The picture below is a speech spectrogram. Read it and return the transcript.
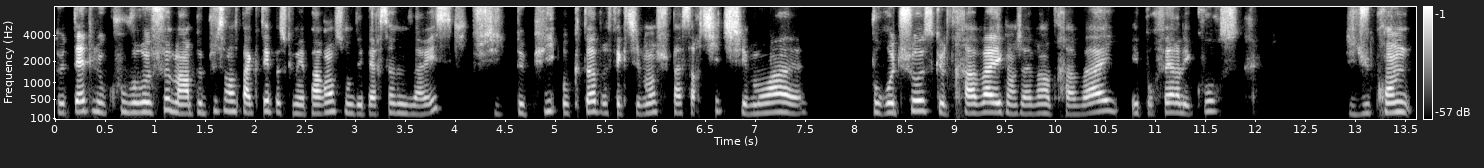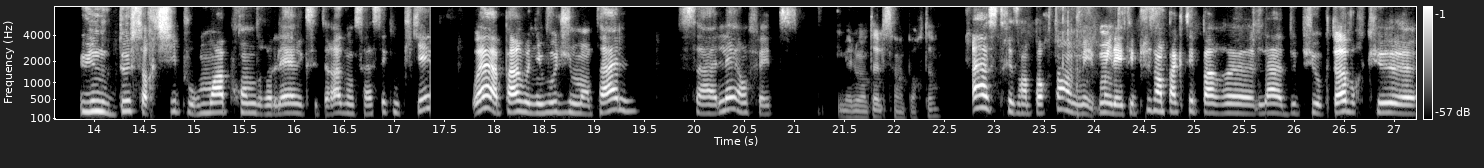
peut-être le couvre-feu m'a un peu plus impacté parce que mes parents sont des personnes à risque. Depuis octobre, effectivement, je ne suis pas sortie de chez moi. Euh, pour autre chose que le travail quand j'avais un travail. Et pour faire les courses, j'ai dû prendre une ou deux sorties pour moi, prendre l'air, etc. Donc c'est assez compliqué. Ouais, à part au niveau du mental, ça allait en fait. Mais le mental, c'est important. Ah, c'est très important, mais bon, il a été plus impacté par euh, là depuis octobre que euh,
